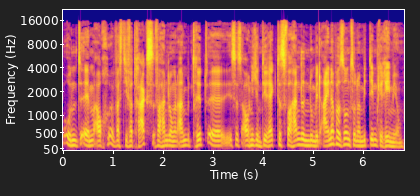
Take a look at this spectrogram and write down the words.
Und ähm, auch was die Vertragsverhandlungen anbetrifft, äh, ist es auch nicht ein direktes Verhandeln nur mit einer Person, sondern mit dem Gremium.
